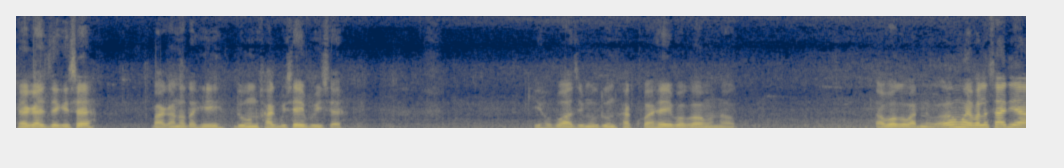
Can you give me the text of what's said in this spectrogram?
গাইজ দেখিছে? বাগানত আহি দোণ শাক বিচাৰি ফুৰিছে। কি হ'ব আজি মোক দোণ শাক খোৱাহে আহিব ঘৰৰ মানুহক। যাব ক'ৰবাত নিব অ' মই এইফালে চাই দিয়া।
